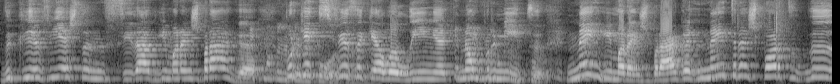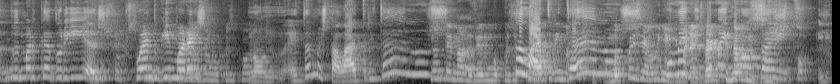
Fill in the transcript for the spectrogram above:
de que havia esta necessidade de Guimarães-Braga? coisa Porquê que com se fez aquela linha que não permite nem Guimarães-Braga, nem transporte de, de mercadorias? Quando Guimarães... Não, então, mas está lá há 30 anos. Não tem nada a ver uma coisa Está com lá há outra. 30 Não. anos. Uma coisa é a linha Como é que- que é não que não tem? existe.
